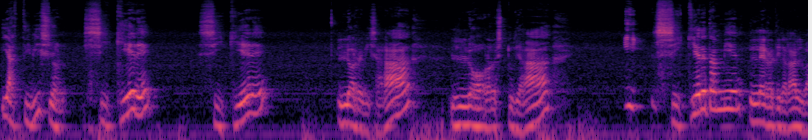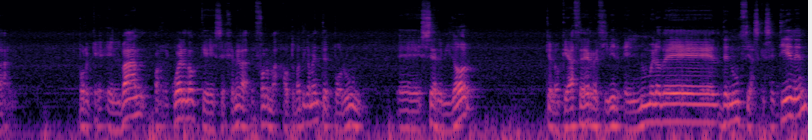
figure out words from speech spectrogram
Y Activision, si quiere, si quiere, lo revisará, lo estudiará y si quiere también le retirará el ban porque el ban, os recuerdo que se genera de forma automáticamente por un eh, servidor que lo que hace es recibir el número de denuncias que se tienen,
